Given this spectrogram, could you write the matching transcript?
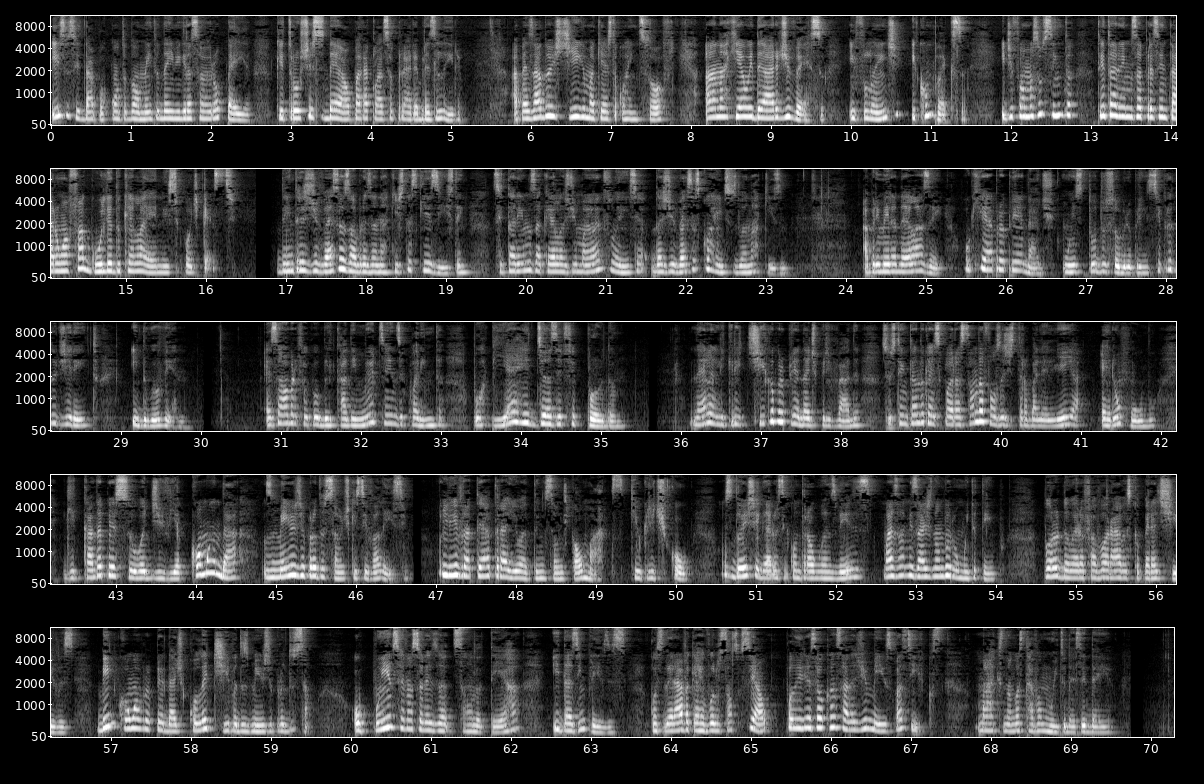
Isso se dá por conta do aumento da imigração europeia, que trouxe esse ideal para a classe operária brasileira. Apesar do estigma que esta corrente sofre, a anarquia é um ideário diverso, influente e complexa. E de forma sucinta, tentaremos apresentar uma fagulha do que ela é neste podcast. Dentre as diversas obras anarquistas que existem, citaremos aquelas de maior influência das diversas correntes do anarquismo. A primeira delas é O que é propriedade? Um estudo sobre o princípio do direito e do governo. Essa obra foi publicada em 1840 por Pierre Joseph Proudhon. Nela, ele critica a propriedade privada, sustentando que a exploração da força de trabalho alheia era um roubo e que cada pessoa devia comandar os meios de produção de que se valesse. O livro até atraiu a atenção de Karl Marx, que o criticou. Os dois chegaram a se encontrar algumas vezes, mas a amizade não durou muito tempo. Proudhon era favorável às cooperativas, bem como à propriedade coletiva dos meios de produção. Opunha-se à nacionalização da terra e das empresas. Considerava que a revolução social poderia ser alcançada de meios pacíficos. Marx não gostava muito dessa ideia.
